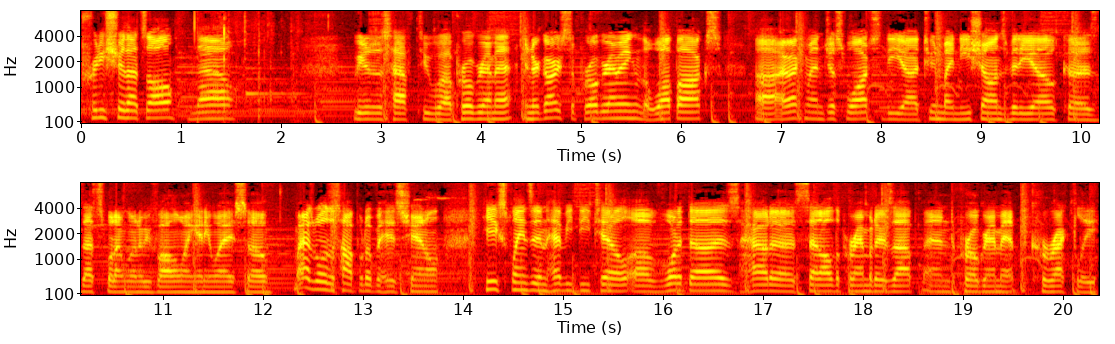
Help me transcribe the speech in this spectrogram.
pretty sure that's all. Now, we just have to uh, program it. In regards to programming the WOT box, uh, I recommend just watch the uh, Tune by Nishon's video because that's what I'm going to be following anyway. So might as well just hop it over his channel. He explains in heavy detail of what it does, how to set all the parameters up and program it correctly.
